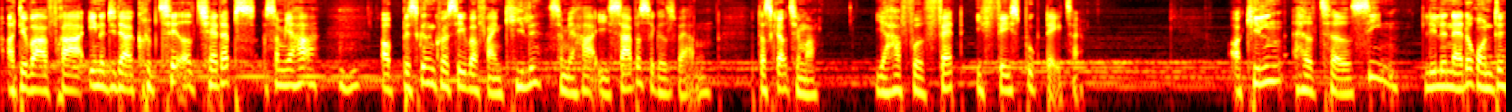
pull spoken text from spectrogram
og det var fra en af de der krypterede chat-apps, som jeg har. Mm-hmm. Og beskeden kunne jeg se var fra en kilde, som jeg har i cybersikkerhedsverdenen, der skrev til mig, jeg har fået fat i Facebook-data. Og kilden havde taget sin lille natterunde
